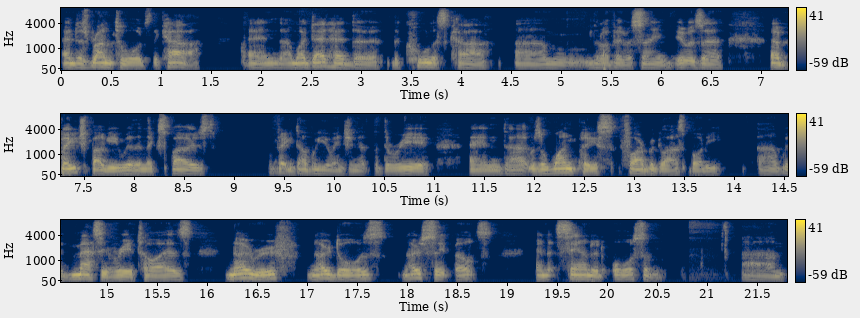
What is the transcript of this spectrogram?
and just run towards the car. And uh, my dad had the the coolest car um, that I've ever seen. It was a a beach buggy with an exposed VW engine at the rear, and uh, it was a one piece fiberglass body uh, with massive rear tyres, no roof, no doors, no seatbelts, and it sounded awesome. Um,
